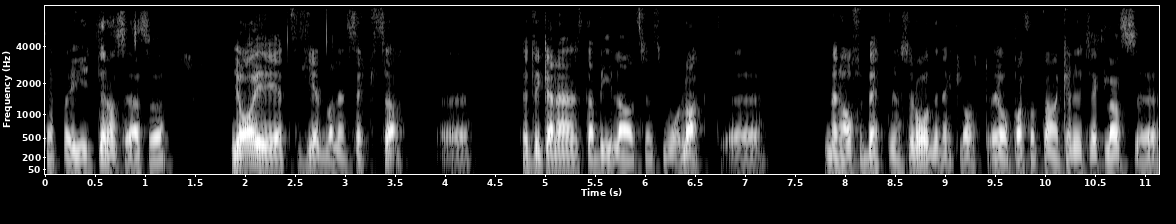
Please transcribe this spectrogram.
täppa ytorna och sådär. Så jag är ett Hedvall en sexa. Eh, jag tycker han är en stabil allsvensk målvakt. Eh, men har förbättringsområden är klart. Och jag hoppas att han kan utvecklas eh,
